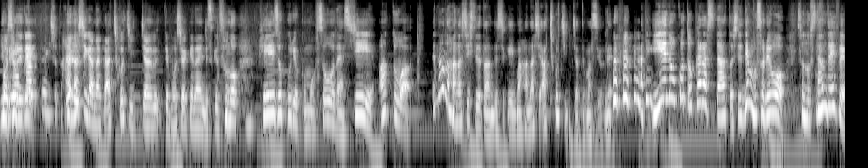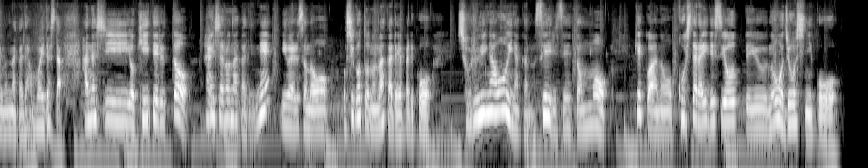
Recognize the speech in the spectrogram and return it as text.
いや、それで、ちょっと。話がなんかあちこち行っちゃうって申し訳ないんですけど、その継続力もそうだし、あとは、え何の話してたんですか今話あちこち行っちゃってますよね。あ家のことからスタートして、でもそれを、そのスタンド FM の中で思い出した。話を聞いてると、会社の中でね、いわゆるその、お仕事の中でやっぱりこう、書類が多い中の整理整頓も、結構あの、こうしたらいいですよっていうのを上司にこう、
